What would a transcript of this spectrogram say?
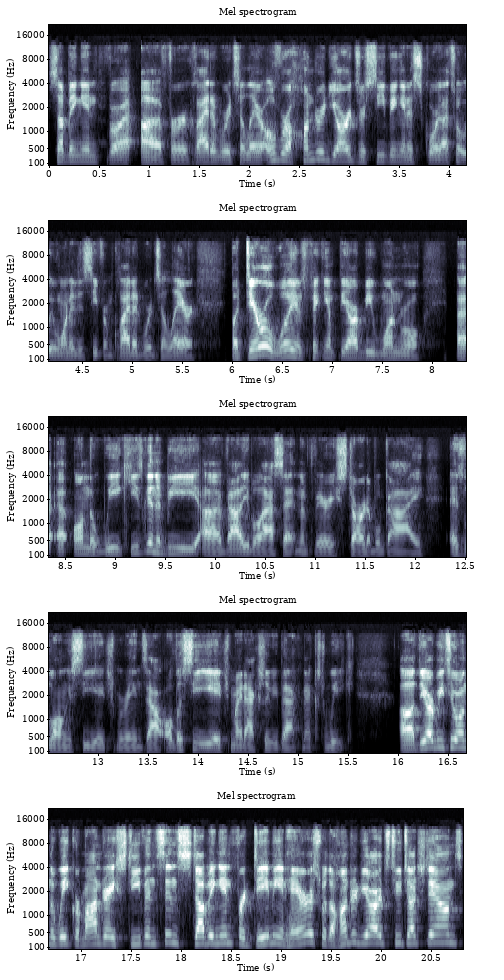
subbing in for uh, for Clyde Edwards-Helaire. Over 100 yards receiving and a score. That's what we wanted to see from Clyde Edwards-Helaire. But Darrel Williams picking up the RB1 role uh, uh, on the week. He's going to be a valuable asset and a very startable guy as long as CEH remains out. Although CEH might actually be back next week. Uh, the RB2 on the week, Rhamondre Stevenson stubbing in for Damien Harris with 100 yards, two touchdowns,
